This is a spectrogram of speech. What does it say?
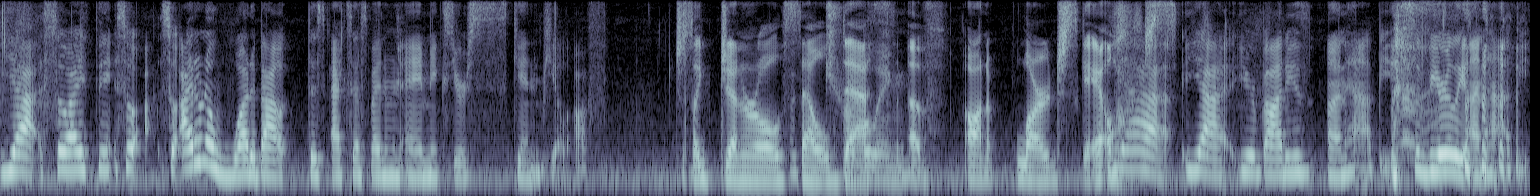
Yeah, so I think so so I don't know what about this excess vitamin A makes your skin peel off. Just like general cell death of on a large scale. Yeah, yeah, your body's unhappy, severely unhappy.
